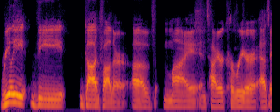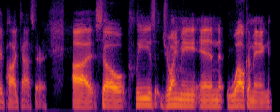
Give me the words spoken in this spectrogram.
really the godfather of my entire career as a podcaster. Uh, so please join me in welcoming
